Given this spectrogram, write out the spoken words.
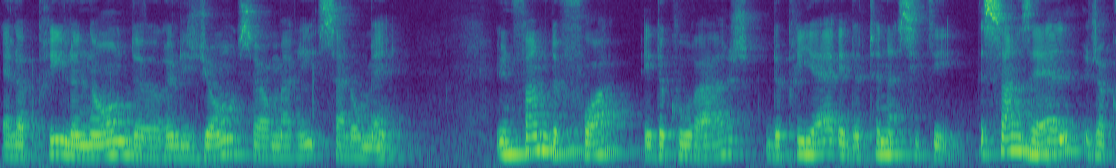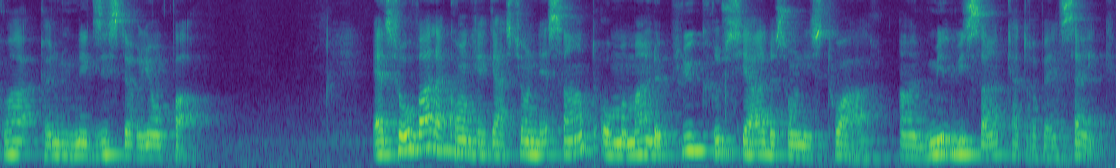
Elle a pris le nom de religion Sœur Marie Salomé. Une femme de foi et de courage, de prière et de ténacité. Sans elle, je crois que nous n'existerions pas. Elle sauva la congrégation naissante au moment le plus crucial de son histoire, en 1885.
